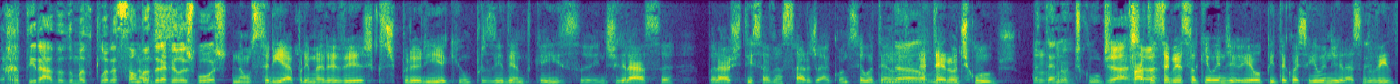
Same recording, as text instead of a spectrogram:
retirada de uma declaração de Não André se- Vilas Boas. Não seria a primeira vez que se esperaria que um presidente caísse em desgraça para a justiça avançar. Já aconteceu até, Não, até não. noutros clubes. Até noutros clubes. Já, Falta já. saber se ele desgraça. Ele, Pinta Costa, caiu em desgraça, duvido.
